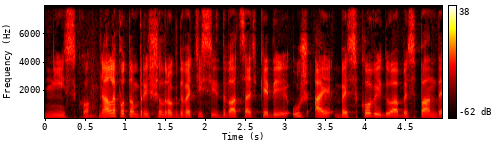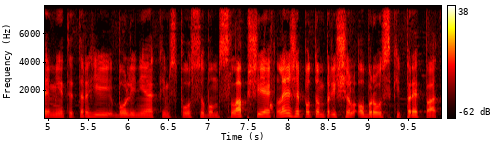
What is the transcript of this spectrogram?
nízko. No ale potom prišiel rok 2020, kedy už aj bez covidu a bez pandémie tie trhy boli nejakým spôsobom slabšie, lenže potom prišiel obrovský prepad.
